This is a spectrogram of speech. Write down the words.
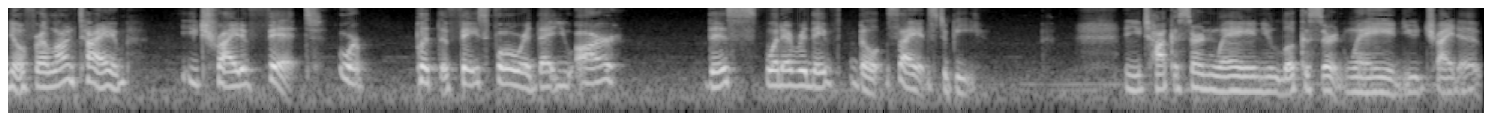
You know, for a long time, you try to fit or put the face forward that you are this, whatever they've built science to be. And you talk a certain way and you look a certain way and you try to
